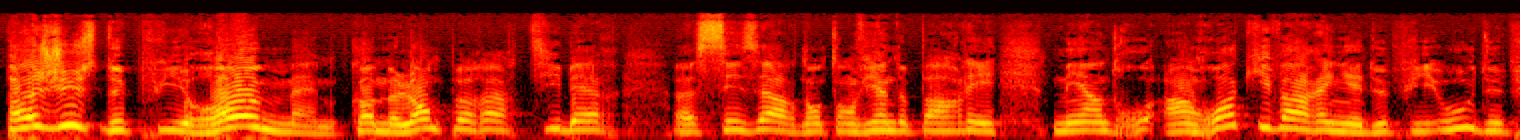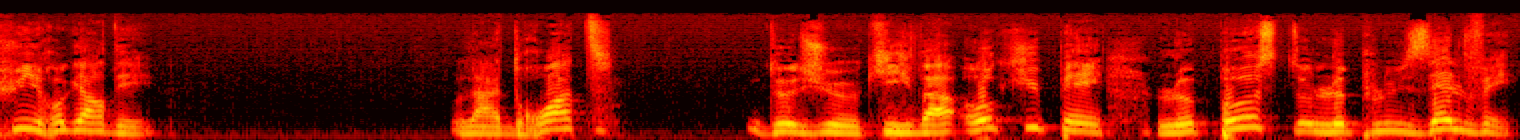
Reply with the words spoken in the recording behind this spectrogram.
pas juste depuis Rome même, comme l'empereur Tibère euh, César dont on vient de parler, mais un, un roi qui va régner depuis où? Depuis, regardez, la droite de Dieu, qui va occuper le poste le plus élevé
